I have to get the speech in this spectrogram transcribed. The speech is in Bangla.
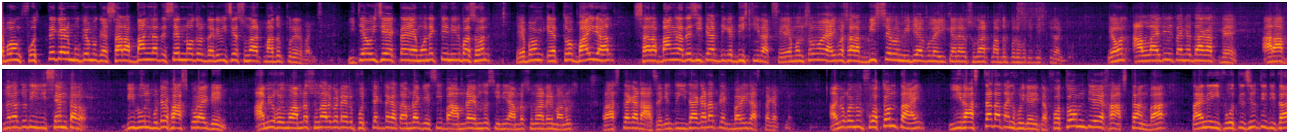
এবং প্রত্যেকের মুখে মুখে সারা বাংলাদেশের নজরদারি হয়েছে সোনাট মাধবপুরের ভাই এটা হয়েছে একটা এমন একটি নির্বাচন এবং এত ভাইরাল সারা বাংলাদেশ ইটার দিকে দৃষ্টি রাখছে। এমন সময় আইব সারা বিশ্বেরও মিডিয়াগুলো এইখানে সোনাট মাধবপুরের প্রতি দৃষ্টি রাখবে। এখন আল্লাহ যদি তাই জাগাত নেয় আর আপনারা যদি সেন্টারও বিপুল বুটে ফাঁস করাই দেন, আমি কইব, আমরা সোনারঘাটের প্রত্যেক জায়গাতে আমরা গেছি বা আমরা এমন চিনি, আমরা সোনারের মানুষ, রাস্তাঘাট আছে, কিন্তু এই জায়গাটাত একবারই রাস্তাঘাট নেই। আমি কইম প্রথম তাই ই রাস্তাটা তাই হইয়া দিতা। প্রথম যে স্থান বা তাই এই প্রতিশ্রুতি দিতা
